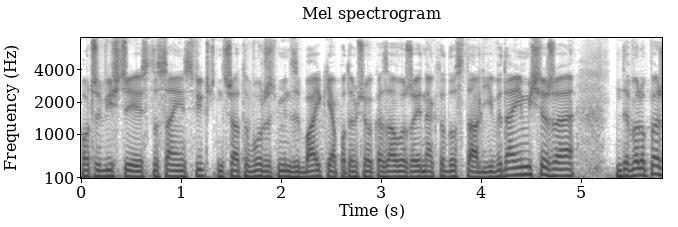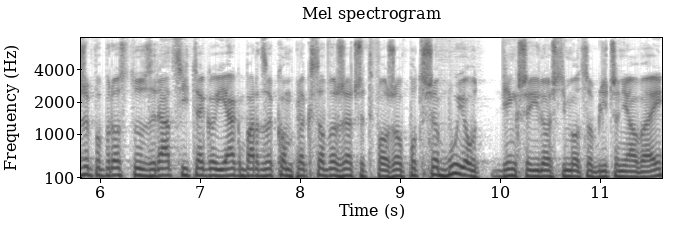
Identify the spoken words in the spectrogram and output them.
oczywiście jest to science fiction, trzeba to włożyć między bajki, a potem się okazało, że jednak to dostali. I wydaje mi się, że deweloperzy po prostu z racji tego, jak bardzo kompleksowe rzeczy tworzą, potrzebują większej ilości mocy obliczeniowej,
